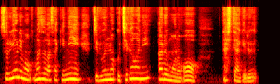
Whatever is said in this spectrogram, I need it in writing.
するよりもまずは先に自分の内側にあるものを出してあげる。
